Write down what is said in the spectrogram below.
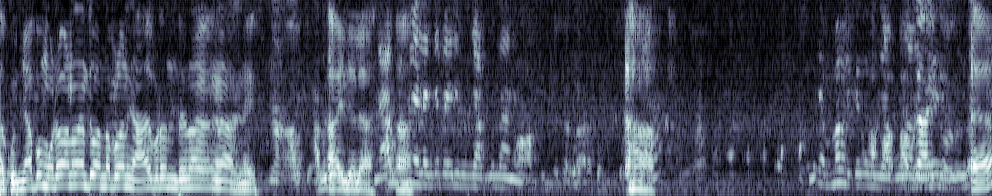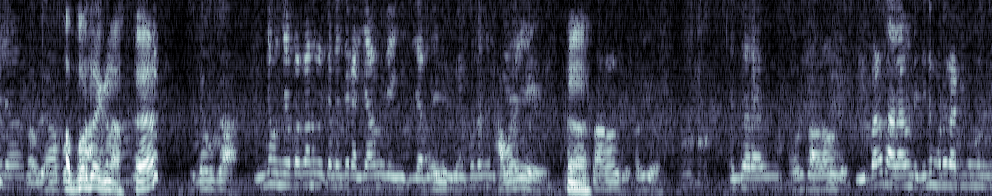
ആ കുഞ്ഞാപ്പം മുട പറഞ്ഞിട്ട് വന്നപ്പോഴാണ് ഞാൻ ഇവിടെ ഉണ്ട് ഇങ്ങനെ അറിഞ്ഞത്. ആ ഇല്ല. അല്ലേ? ആ എന്റെ പേര് കുഞ്ഞാപ്പൂന്നാണ് ആ. എന്റെ അമ്മ വിളിക്കുന്നത് കുഞ്ഞാപ്പൂന്നാണ് ഏ അപ്പുറത്തേക്കണ? ഏ? എന്റെ കുഞ്ഞാപ്പക്കാന്ന് വിളിക്കണ്ട എന്റെ കല്യാണം കഴിഞ്ഞിട്ടില്ല. അറിയോ? എന്ത് താറാവ്? ഇവിടെ താറാവുണ്ട്. ഇതിന്റെ മുട കാട്ടി പോകുന്നത്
